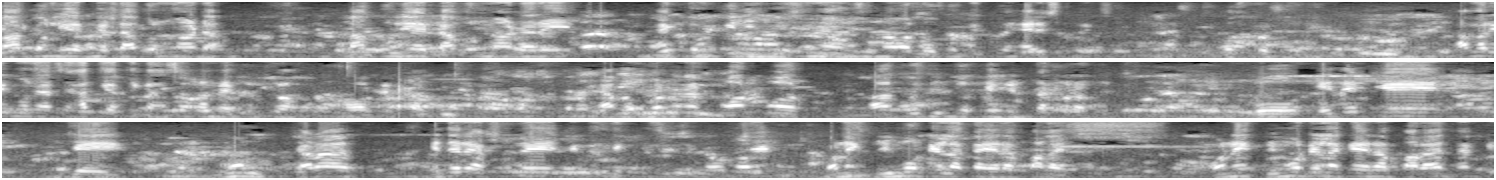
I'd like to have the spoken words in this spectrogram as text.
বাকলিয়ার যে ডাবল মার্ডার বাকুলিয়ায় ডাবল মার্ডারে একদম কিলিং মিশনে অংশ নেওয়া লোক কিন্তু অ্যারেস্ট হয়েছে। অস্ত্র আমারই মনে আছে হাতিয়ার থেকে হাসান নামে একজন। এমন ঘটনার পর পর দুই তিনজনকে গ্রেপ্তার করা হয়েছে। তো এদের যে মূল যারা এদের আসলে যেটা দেখতেছি সেটা হচ্ছে অনেক রিমোট এলাকায় এরা পালায় থাকে। অনেক রিমোট এলাকায় এরা পালায় থাকে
